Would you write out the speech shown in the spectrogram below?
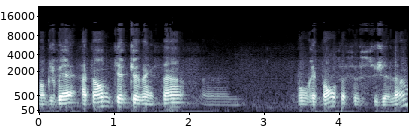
Donc, je vais attendre quelques instants euh, vos réponses à ce sujet-là.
